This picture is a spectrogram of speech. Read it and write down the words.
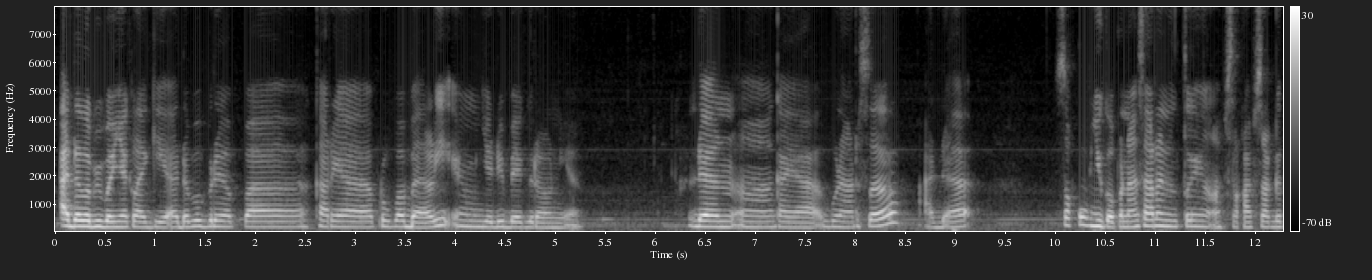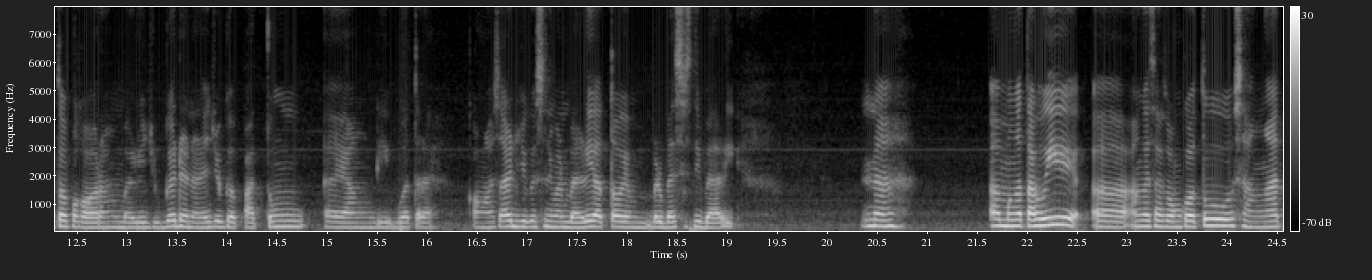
ada lebih banyak lagi. Ada beberapa karya perupa Bali yang menjadi backgroundnya. Dan uh, kayak Gunarse ada. So juga penasaran itu yang abstrak-abstrak gitu apakah orang Bali juga dan ada juga patung uh, yang dibuat oleh kalau nggak salah juga seniman Bali atau yang berbasis di Bali. Nah, uh, mengetahui uh, Angga Sasongko tuh sangat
